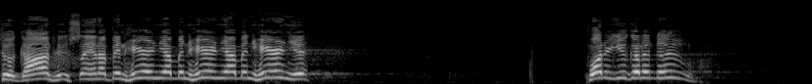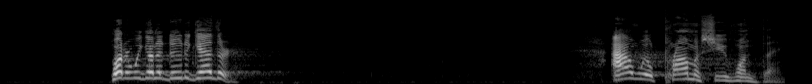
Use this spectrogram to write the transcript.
to a God who's saying, I've been hearing you, I've been hearing you, I've been hearing you. What are you going to do? What are we going to do together? I will promise you one thing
